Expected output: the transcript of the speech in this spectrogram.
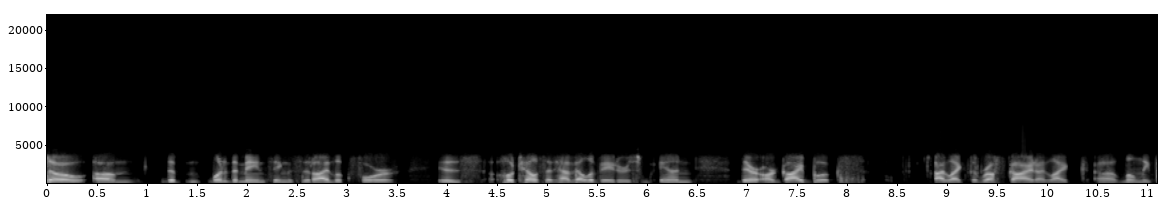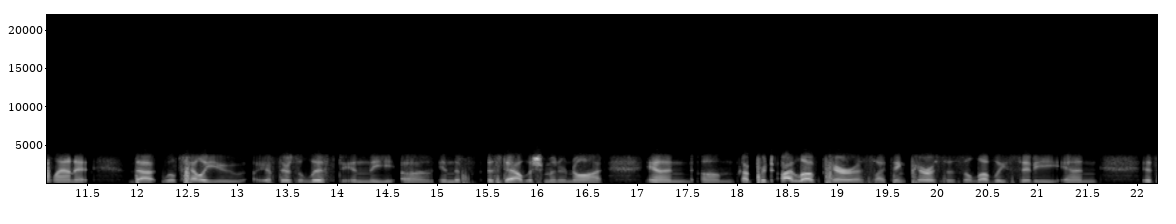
So um, the one of the main things that I look for is hotels that have elevators, and there are guidebooks. I like the Rough Guide. I like uh, Lonely Planet that will tell you if there's a lift in the uh, in the establishment or not. And um, I, I love Paris. I think Paris is a lovely city, and it's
